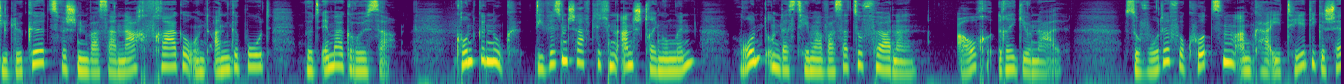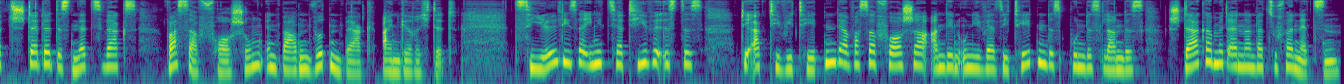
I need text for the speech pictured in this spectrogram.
Die Lücke zwischen Wassernachfrage und Angebot wird immer größer. Grund genug, die wissenschaftlichen Anstrengungen rund um das Thema Wasser zu fördern, auch regional. So wurde vor kurzem am KIT die Geschäftsstelle des Netzwerks Wasserforschung in Baden-Württemberg eingerichtet. Ziel dieser Initiative ist es, die Aktivitäten der Wasserforscher an den Universitäten des Bundeslandes stärker miteinander zu vernetzen.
